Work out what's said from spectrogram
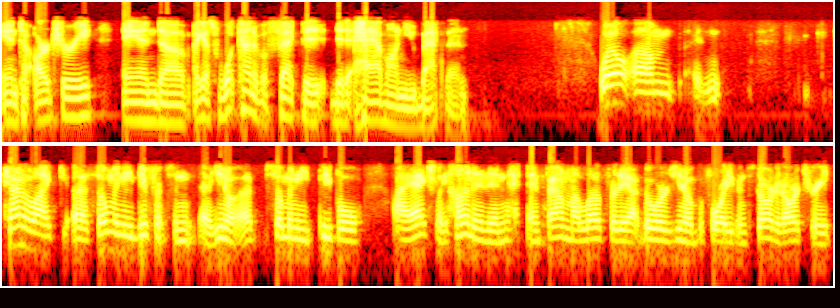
and to archery, and uh, I guess what kind of effect did it, did it have on you back then? Well, um, kind of like uh, so many different, uh, you know, uh, so many people. I actually hunted and and found my love for the outdoors. You know, before I even started archery,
